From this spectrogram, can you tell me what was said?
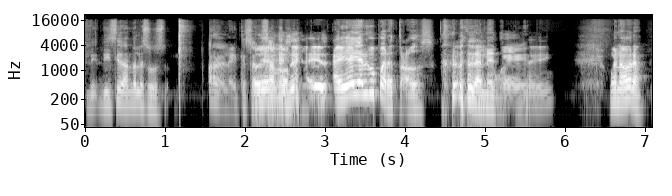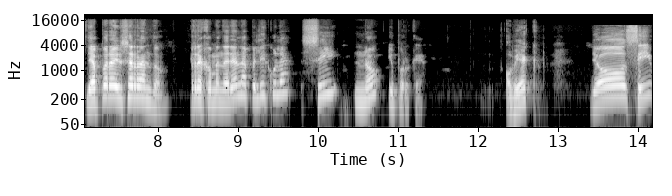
di- Dice dándole sus... Órale, que Oye, es- es- ahí hay algo para todos, la Sí, neta. Sí. Bueno, ahora, ya para ir cerrando, ¿recomendarían la película? Sí, no y por qué? Obiek. Yo sí,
